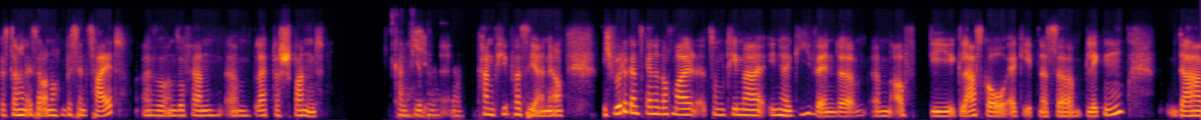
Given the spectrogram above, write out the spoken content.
bis dahin ist ja auch noch ein bisschen Zeit. Also insofern ähm, bleibt das spannend. Kann viel äh, passieren. Kann viel passieren, ja. Ich würde ganz gerne nochmal zum Thema Energiewende ähm, auf die Glasgow-Ergebnisse blicken da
